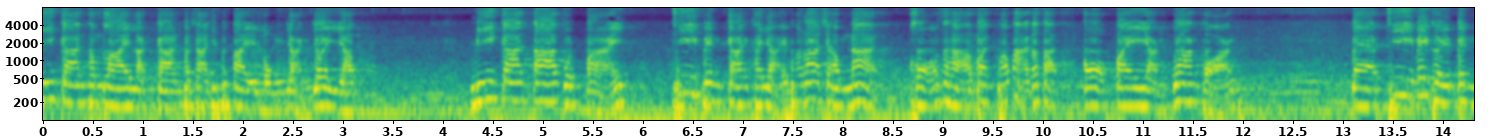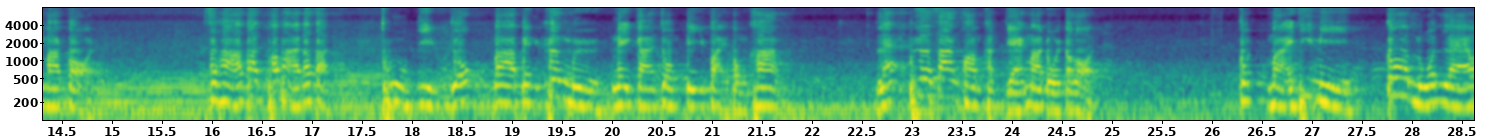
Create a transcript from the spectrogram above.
มีการทำลายหลักการประชาธิปไตยลงอย่างย่อยยับ มีการตากฎหมายที่เป็นการขยายพระราชอำนาจของสถาบันพระมหากษัตริย์ออกไปอย่างกว้างขวาง แบบที่ไม่เคยเป็นมาก่อน สถาบันพระมหากษัตริย์ ถูกหยิบยกมาเป็นเครื่องมือในการโจมตีฝ่ายตรงข้าม และเพื่อสร้างความขัดแย้งมาโดยตลอด กฎหมายที่มีก็ล้วนแล้ว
